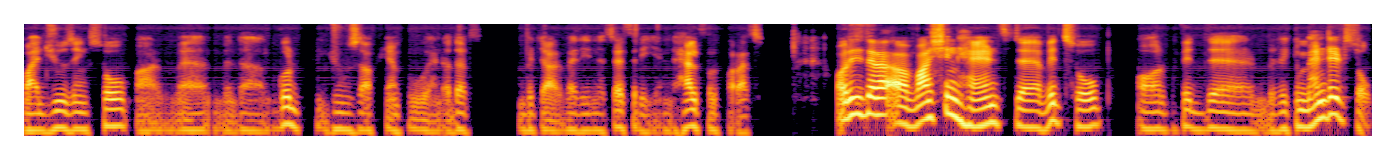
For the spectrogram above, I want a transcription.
while using soap اور the good use of shampoo and others which are very necessary and helpful for اس اور اسی طرح واشنگ ہینڈس ود سوپ اور ود ریکمینڈیڈ سوپ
